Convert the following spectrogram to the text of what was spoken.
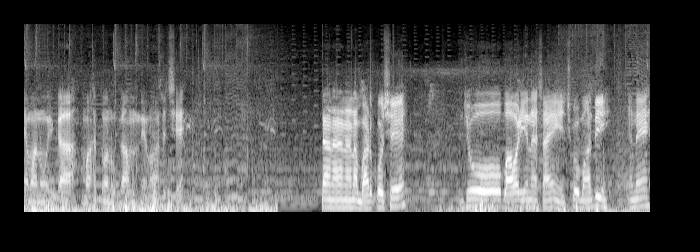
એમાંનું એક આ મહત્વનું ગામ નેવાડ છે. નાના નાના બાળકો છે. જો બાવળિયાના સાંયે હિંચકો બાંધી અને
